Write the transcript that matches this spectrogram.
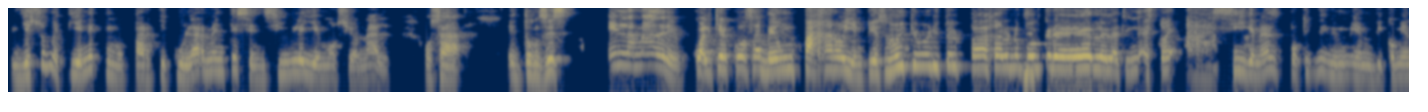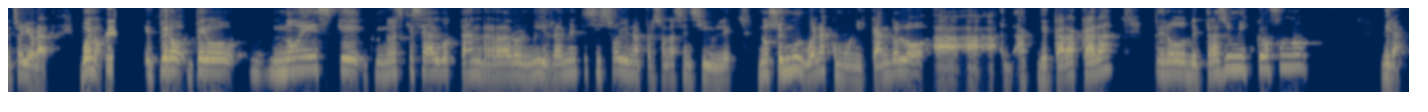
y eso me tiene como particularmente sensible y emocional. O sea, entonces en la madre. Cualquier cosa, veo un pájaro y empiezo, ay, qué bonito el pájaro, no puedo creerle, la chinga. Estoy así, que me das poquito y, comienzo a llorar. Bueno, eh, pero, pero no, es que, no es que sea algo tan raro en mí, realmente sí soy una persona sensible, no soy muy buena comunicándolo de cara a cara, pero detrás de un micrófono, mira,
